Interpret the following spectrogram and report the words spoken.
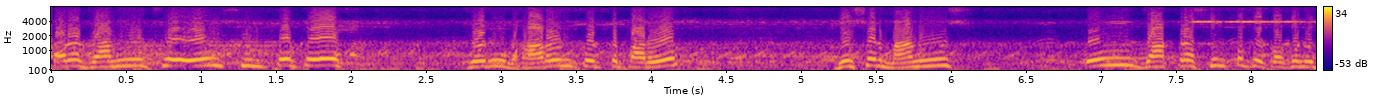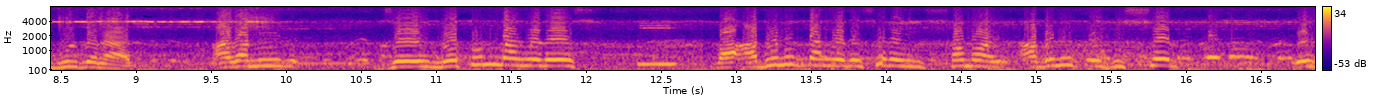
তারা জানিয়েছে এই শিল্পকে যদি ধারণ করতে পারে, দেশের মানুষ এই যাত্রা শিল্পকে কখনো ভুলবে না। আগামীর যে নতুন বাংলাদেশ বা আধুনিক বাংলাদেশের এই সময় আধুনিক এই বিশ্বের এই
